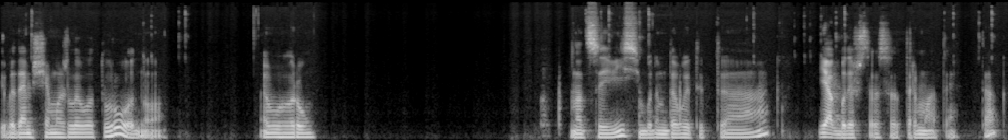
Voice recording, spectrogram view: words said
І ведемо ще, можливо, туру одну вгору. На c 8 будемо давити так. Як будеш це все тримати? Так?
